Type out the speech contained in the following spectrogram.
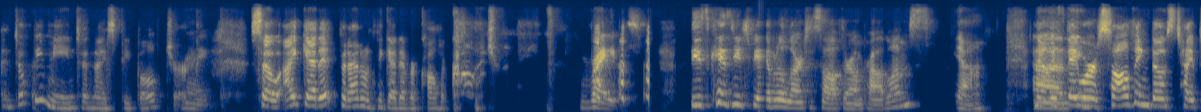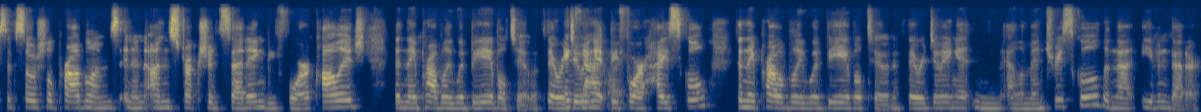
and don't be mean to nice people jerk. Right. so i get it but i don't think i'd ever call her college. Right. These kids need to be able to learn to solve their own problems. Yeah. Now um, if they were solving those types of social problems in an unstructured setting before college then they probably would be able to. If they were exactly. doing it before high school then they probably would be able to. And if they were doing it in elementary school then that even better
